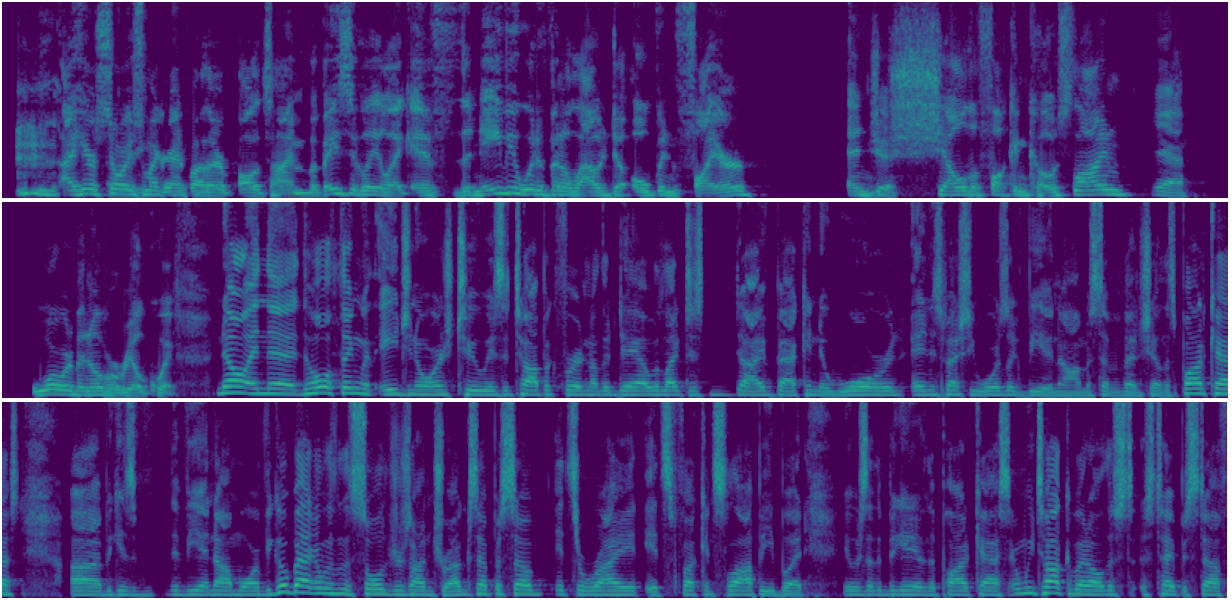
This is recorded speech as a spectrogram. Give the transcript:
I hear stories from my grandfather all the time, but basically like if the Navy would have been allowed to open fire and just shell the fucking coastline, Yeah. War would have been over real quick. No, and the the whole thing with Agent Orange too is a topic for another day. I would like to dive back into war and especially wars like Vietnam and stuff eventually on this podcast, uh, because the Vietnam War. If you go back and listen to the Soldiers on Drugs episode, it's a riot. It's fucking sloppy, but it was at the beginning of the podcast, and we talk about all this, this type of stuff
